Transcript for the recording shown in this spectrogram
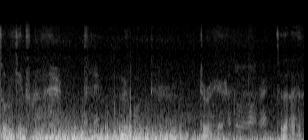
So we came from over there. And we walked to right here. That's what we want, right? To the island.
